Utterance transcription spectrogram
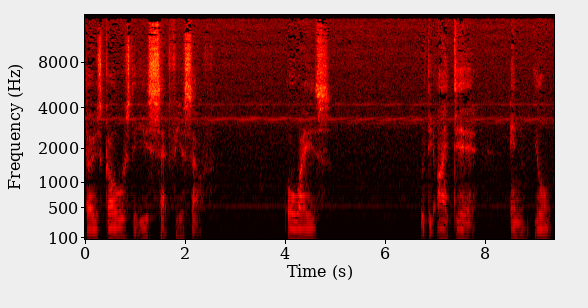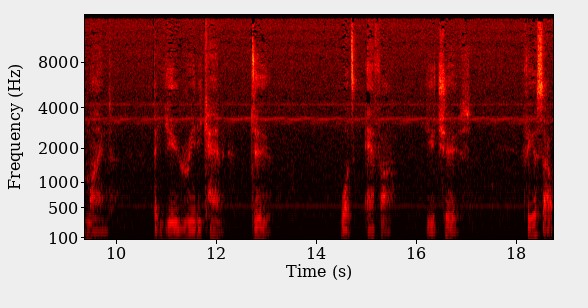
those goals that you set for yourself. Always with the idea in your mind that you really can do whatever you choose for yourself.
